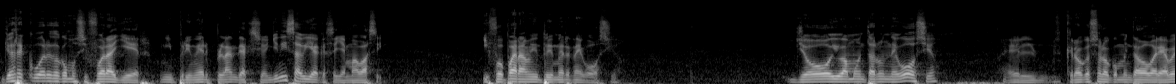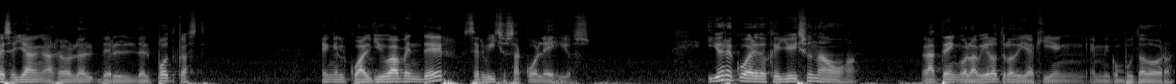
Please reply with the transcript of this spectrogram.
Yo recuerdo como si fuera ayer mi primer plan de acción. Yo ni sabía que se llamaba así. Y fue para mi primer negocio. Yo iba a montar un negocio. creo que se lo he comentado varias veces ya en alrededor del podcast en el cual yo iba a vender servicios a colegios. Y yo recuerdo que yo hice una hoja, la tengo, la vi el otro día aquí en, mi computadora,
